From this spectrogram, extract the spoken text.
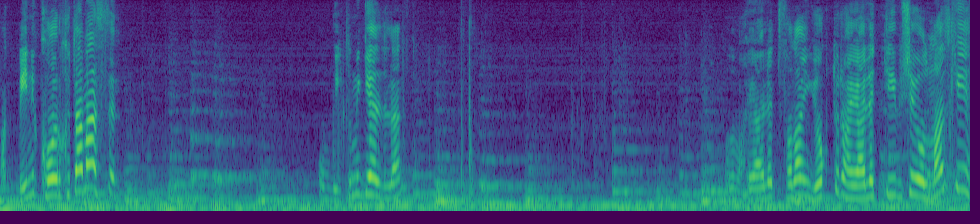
Bak beni korkutamazsın. O bıyıklı mı geldi lan? Oğlum hayalet falan yoktur. Hayalet diye bir şey olmaz ki.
